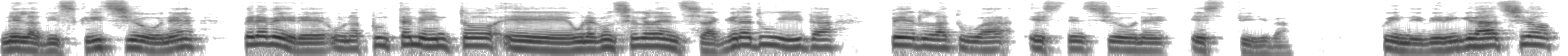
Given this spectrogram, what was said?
nella descrizione per avere un appuntamento e una consulenza gratuita per la tua estensione estiva. Quindi vi ringrazio,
